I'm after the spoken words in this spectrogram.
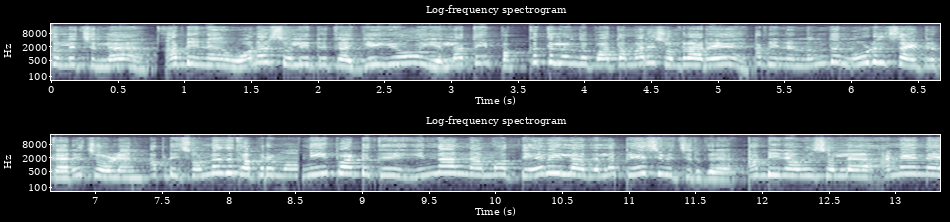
சொல்லுச்சுல்ல? அப்படின்னு ஓனர் சொல்லிட்டு இருக்க ஐயோ எல்லாத்தையும் பக்கத்துல இருந்து பார்த்த மாதிரி சொல்றாரு அப்படின்னு நொந்து நூடுல்ஸ் ஆயிட்டு இருக்காரு சோழன். அப்படி சொன்னதுக்கு அப்புறமும் நீ பாட்டுக்கு இன்னான் தேவையில்லாதெல்லாம் பேசி வச்சிருக்கிற அப்படின்னு அவர் சொல்ல அண்ணே அண்ணே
